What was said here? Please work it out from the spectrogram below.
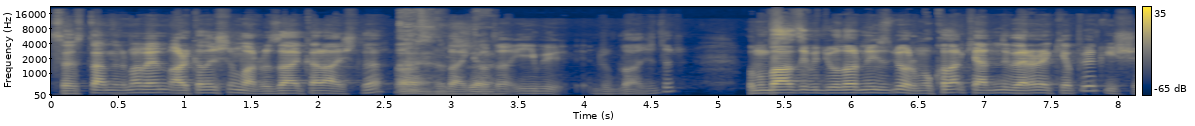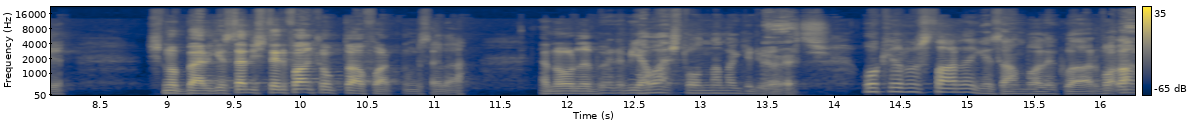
Seslendirme benim arkadaşım var Rıza Karaağaçlı. Aslında belki o da iyi bir dublajcıdır. Onun bazı videolarını izliyorum. O kadar kendini vererek yapıyor ki işi. Şimdi o belgesel işleri falan çok daha farklı mesela. Yani orada böyle bir yavaş tonlama giriyor. Evet. Okyanuslarda gezen balıklar falan.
